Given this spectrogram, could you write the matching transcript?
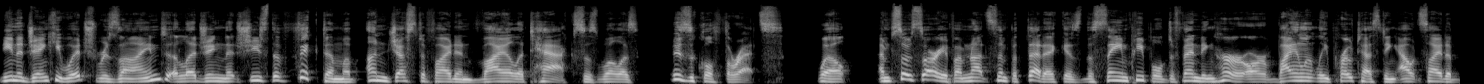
Nina Jankowicz resigned, alleging that she's the victim of unjustified and vile attacks as well as physical threats. Well, I'm so sorry if I'm not sympathetic, as the same people defending her are violently protesting outside a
